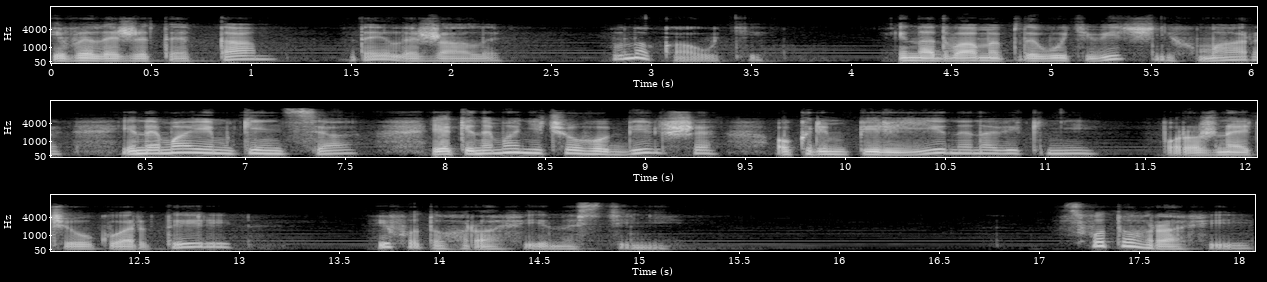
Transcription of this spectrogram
і ви лежите там, де й лежали, в нокауті і над вами пливуть вічні хмари, і нема їм кінця, як і нема нічого більше, окрім пір'їни на вікні, порожнечі у квартирі і фотографії на стіні. З фотографії.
